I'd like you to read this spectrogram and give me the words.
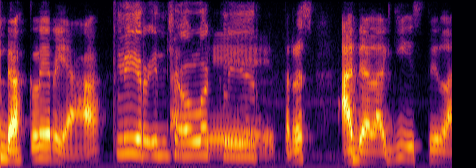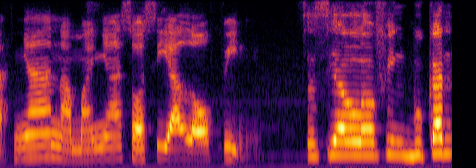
udah clear ya. Clear, insya Allah Oke. clear. Terus ada lagi istilahnya namanya social loving. Social loving bukan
